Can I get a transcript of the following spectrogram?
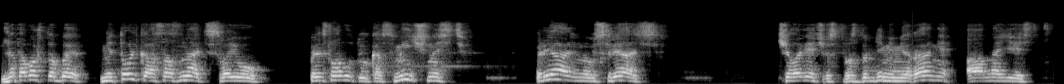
для того, чтобы не только осознать свою пресловутую космичность, реальную связь человечества с другими мирами, а она есть,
